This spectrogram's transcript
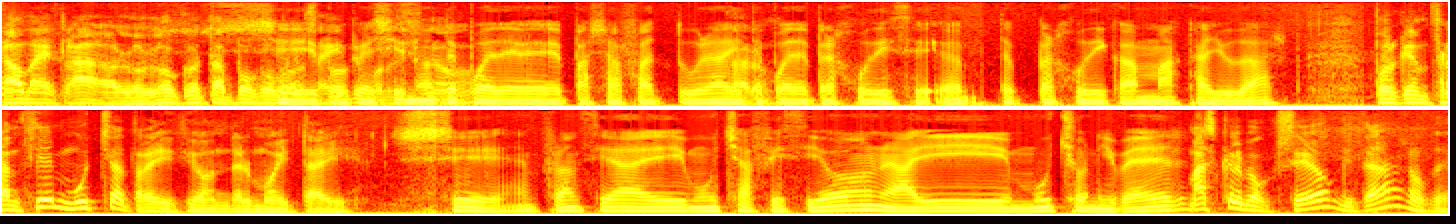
No, hombre, claro, lo loco tampoco Sí, vamos a ir, porque si no te puede pasar factura y te puede perjudici- te perjudicar más que ayudar. Porque en Francia hay mucha tradición del Muay Thai. Sí, en Francia hay mucha afición, hay mucho nivel. ¿Más que el boxeo, quizás, o qué?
